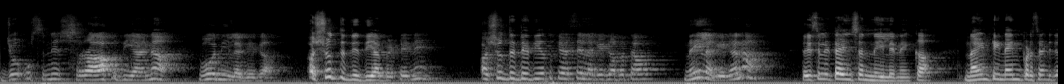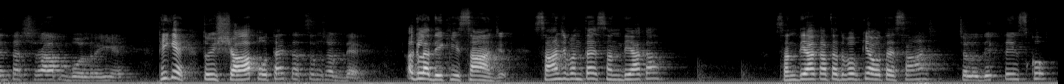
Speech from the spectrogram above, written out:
जो उसने श्राप दिया है ना, वो नहीं लगेगा। अशुद्ध दे दिया बेटे ने। अशुद्ध दे दिया तो कैसे लगेगा बताओ? नहीं लगेगा ना। तो इसलिए टेंशन नहीं लेने का। 99 परसेंट जनता श्राप बोल रही है। ठीक है? तो ये शाप होता है, तत्सम शब्द है। अगला देखिए साँझ। साँझ बनता है संध्या का। संध्या का तद्भव क्या होता है? साँझ। चलो देखते हैं इसको।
